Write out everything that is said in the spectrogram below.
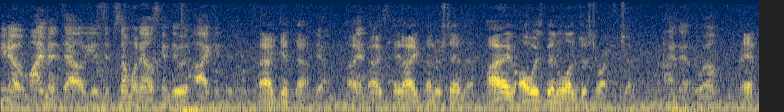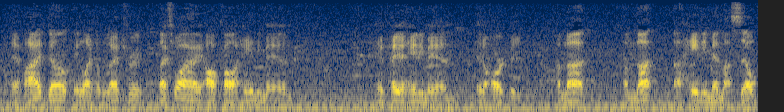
You know, my mentality is if someone else can do it, I can do it. I get that. Yeah. I, and I and I understand that. I've always been one just to write the check. I know. Well, If if I don't in like electric, that's why I'll call a handyman and pay a handyman in a heartbeat. I'm not I'm not a handyman myself.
